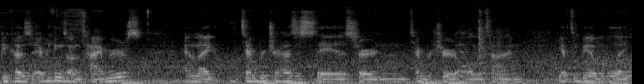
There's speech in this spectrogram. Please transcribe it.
because everything's on timers, and like the temperature has to stay at a certain temperature all the time. You have to be able to like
